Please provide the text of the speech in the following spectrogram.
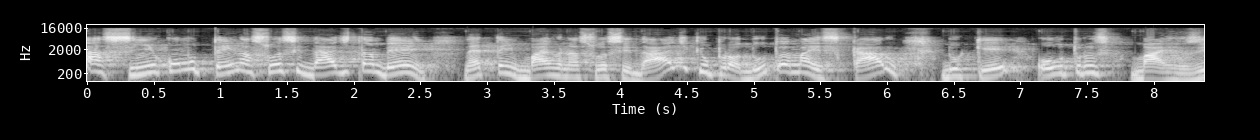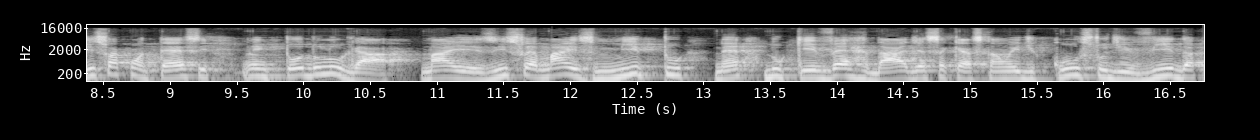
assim como tem na sua cidade também, né? Tem bairro na sua cidade que o produto é mais caro do que outros bairros. Isso acontece em todo lugar, mas isso é mais mito, né, do que verdade essa questão aí de custo de vida,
